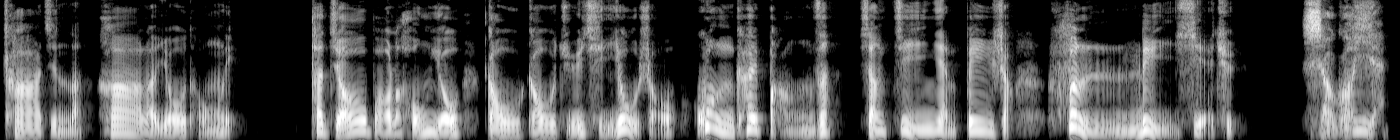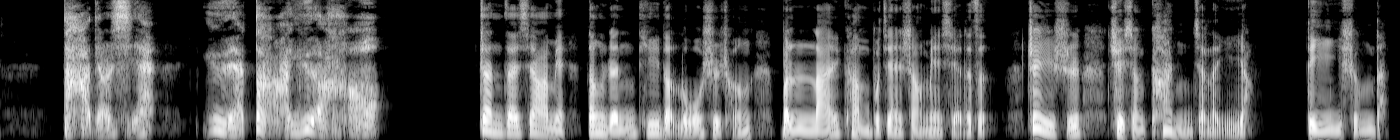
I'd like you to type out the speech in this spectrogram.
插进了哈喇油桶里。他搅饱了红油，高高举起右手，晃开膀子。向纪念碑上奋力写去。小光义，大点写，越大越好。站在下面当人梯的罗世成本来看不见上面写的字，这时却像看见了一样，低声的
